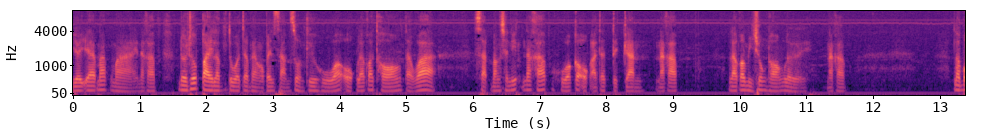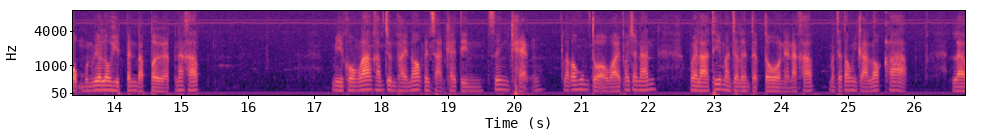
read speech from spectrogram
เยอะแยะมากมายนะครับ โดยทั่วไปลำตัวจะแบ่งออกเป็น 3 ส่วนคือหัวอกแล้วก็ท้อง แต่ว่าสัตว์บางชนิดนะครับ หัวกับอกอาจจะติดกันนะครับ แล้วก็มีช่วงท้องเลยนะครับ ระบบหมุนเวียนโลหิตเป็นแบบเปิดนะครับ มีโครงร่างค้ำจุนภายนอกเป็นสารไคติน ซึ่งแข็งแล้วก็หุ้มตัวเอาไว้ เพราะฉะนั้นเวลาที่มันจเจริญเติบโตเนี่ยนะครับ มันจะต้องมีการลอกคราบ แล้ว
